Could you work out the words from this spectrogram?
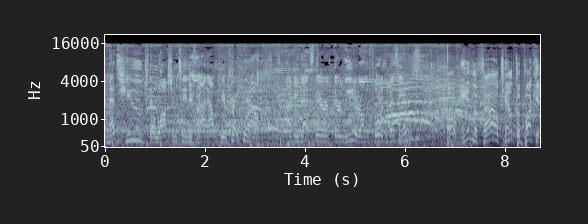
and that's huge that Washington is Yeah. not out here right now. I mean, that's their, their leader on the floor with the best handles. Oh, and the foul, count the bucket,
